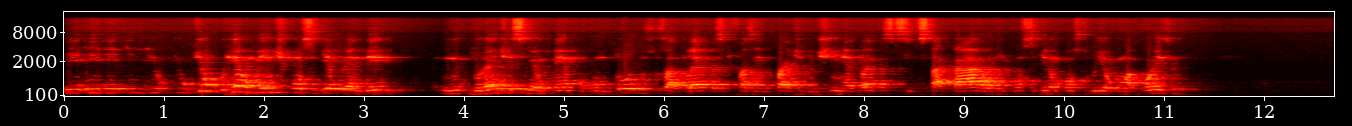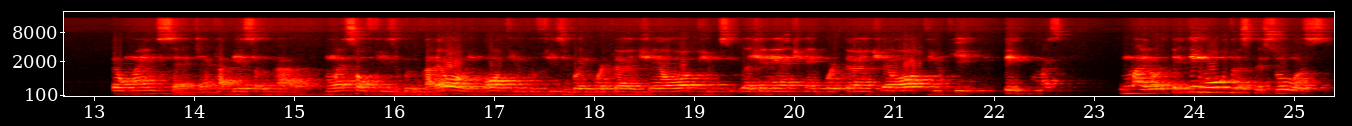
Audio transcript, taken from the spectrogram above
E, e, o que eu realmente consegui aprender durante esse meu tempo, com todos os atletas que fazem parte do time, atletas que se destacaram, que conseguiram construir alguma coisa, é o mindset, é a cabeça do cara. Não é só o físico do cara. É óbvio, óbvio que o físico é importante, é óbvio que a genética é importante, é óbvio que tem, mas maior, tem, tem outras pessoas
